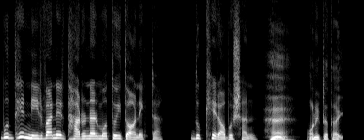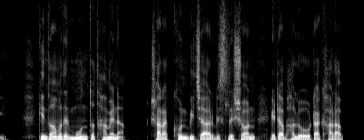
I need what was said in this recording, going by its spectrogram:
বুদ্ধের নির্বাণের ধারণার মতোই তো অনেকটা দুঃখের অবসান। হ্যাঁ অনেকটা তাই। কিন্তু আমাদের মন তো থামে না। সারাক্ষণ বিচার বিশ্লেষণ এটা ভালো ওটা খারাপ।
